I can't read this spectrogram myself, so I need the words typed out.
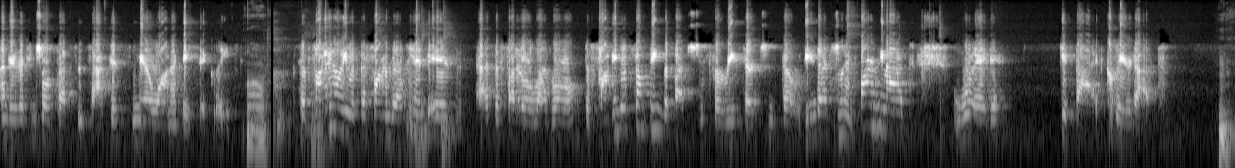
under the Controlled Substance Act. It's marijuana, basically. Wow. So finally, with the Farm Bill, hemp is at the federal level defined as something, but that's just for research. And so the Industrial Hemp Farming Act would get that cleared up. Hmm.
